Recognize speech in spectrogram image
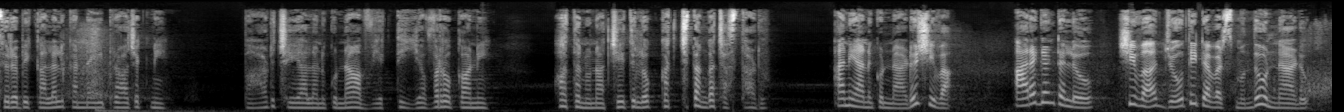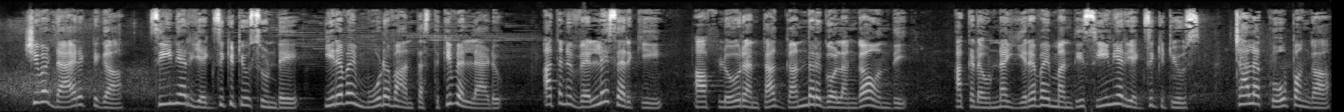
సురభి కలలు కన్న ఈ ప్రాజెక్ట్ని పాడు చేయాలనుకున్న ఆ వ్యక్తి ఎవరో కాని అతను నా చేతిలో ఖచ్చితంగా చేస్తాడు అని అనుకున్నాడు శివ. అరగంటలో శివ జ్యోతి టవర్స్ ముందు ఉన్నాడు. శివ డైరెక్ట్గా సీనియర్ ఎగ్జిక్యూటివ్స్ ఉండే ఇరవై మూడవ అంతస్తుకి వెళ్ళాడు. అతను వెళ్ళేసరికి ఆ ఫ్లోర్ అంతా గందరగోళంగా ఉంది. అక్కడ ఉన్న ఇరవై మంది సీనియర్ ఎగ్జిక్యూటివ్స్ చాలా కోపంగా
